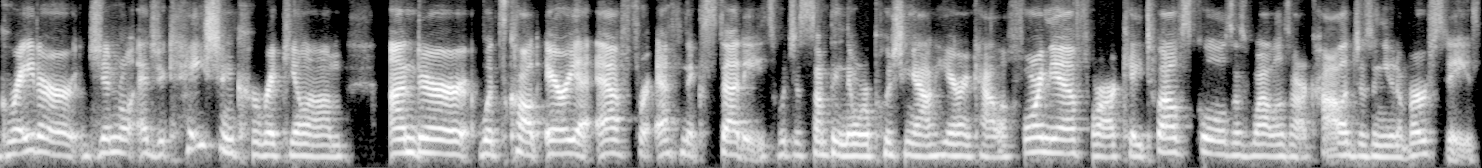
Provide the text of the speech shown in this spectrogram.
greater general education curriculum under what's called Area F for Ethnic Studies, which is something that we're pushing out here in California for our K 12 schools as well as our colleges and universities.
